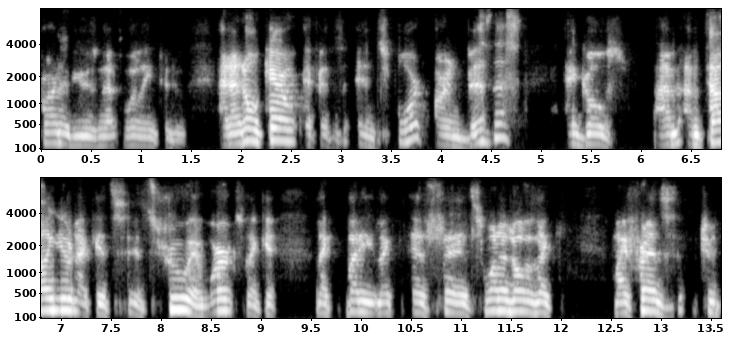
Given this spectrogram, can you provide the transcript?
front of you is not willing to do. And I don't care if it's in sport or in business, it goes. I'm, I'm telling you, like it's it's true, it works. Like it, like buddy, like it's it's one of those like my friends to,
